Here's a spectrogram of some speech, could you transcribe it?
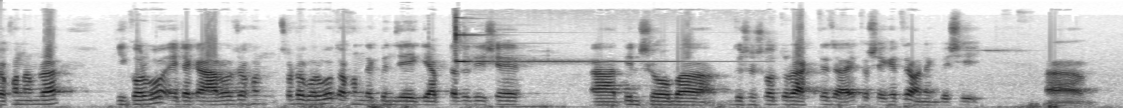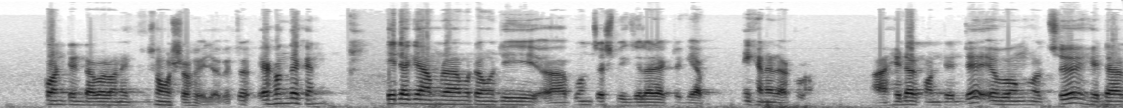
যখন আমরা কি করব, এটাকে আরও যখন ছোট করব, তখন দেখবেন যে এই গ্যাপটা যদি সে তিনশো বা দুশো সত্তর রাখতে যায়, তো সেক্ষেত্রে অনেক বেশি কন্টেন্ট আবার অনেক সমস্যা হয়ে যাবে। তো এখন দেখেন, এটাকে আমরা মোটামুটি পঞ্চাশ পিক্সেলের একটা গ্যাপ এখানে রাখলাম। হেডার কন্টেন্টে এবং হচ্ছে হেডার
